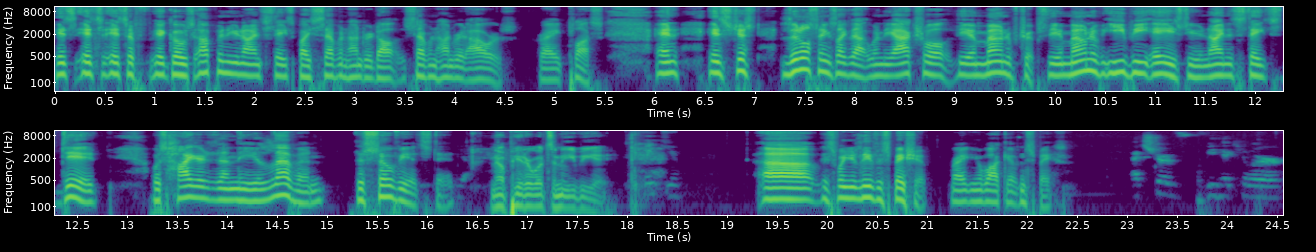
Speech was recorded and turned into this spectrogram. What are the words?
It's it's it's a it goes up in the United States by 700 700 hours, right? Plus. And it's just little things like that when the actual the amount of trips, the amount of EVAs the United States did was higher than the 11 the Soviets did. Now, Peter, what's an EVA? Thank you. Uh, it's when you leave the spaceship, right? You walk out in space. extra vehicular.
